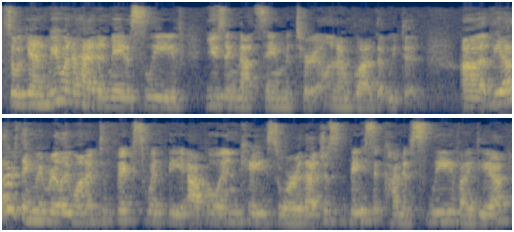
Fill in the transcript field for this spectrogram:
So again, we went ahead and made a sleeve using that same material, and I'm glad that we did. Uh, the other thing we really wanted to fix with the Apple Incase or that just basic kind of sleeve idea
